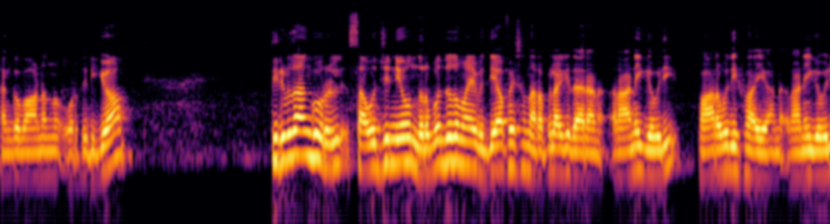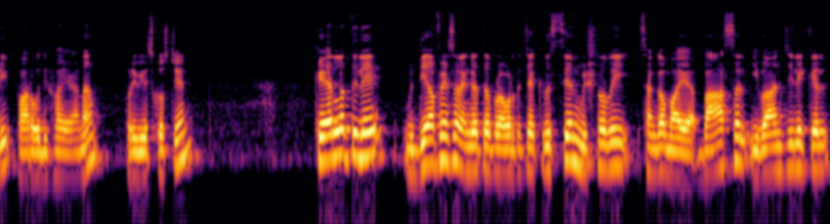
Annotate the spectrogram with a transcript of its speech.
സംഘമാണെന്ന് ഓർത്തിരിക്കുക. തിരുവിതാംകൂറിൽ സൗജന്യവും നിർബന്ധിതവുമായ വിദ്യാഭ്യാസം നടപ്പിലാക്കിയതാരാണ്? റാണി ഗൗരി പാർവതി ആണ് റാണി ഗൗരി പാർവതി ആണ് പ്രീവിയസ് ക്വസ്റ്റ്യൻ കേരളത്തിലെ വിദ്യാഭ്യാസ രംഗത്ത് പ്രവർത്തിച്ച ക്രിസ്ത്യൻ മിഷണറി സംഘമായ ബാസൽ ഇവാഞ്ചലിക്കൽ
